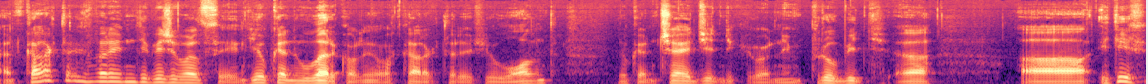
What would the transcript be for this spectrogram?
And character is a very individual thing. You can work on your character if you want. You can change it. You can improve it. Uh, uh, it is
